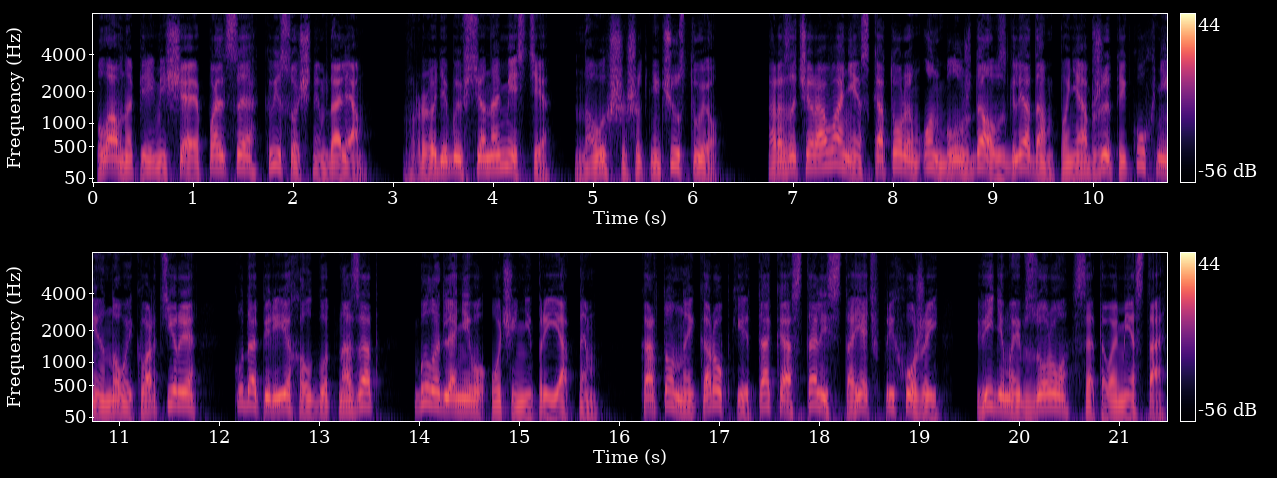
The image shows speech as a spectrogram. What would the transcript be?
плавно перемещая пальцы к височным долям. Вроде бы все на месте, новых шишек не чувствую. Разочарование, с которым он блуждал взглядом по необжитой кухне новой квартиры, куда переехал год назад, было для него очень неприятным. Картонные коробки так и остались стоять в прихожей, видимой взору с этого места.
